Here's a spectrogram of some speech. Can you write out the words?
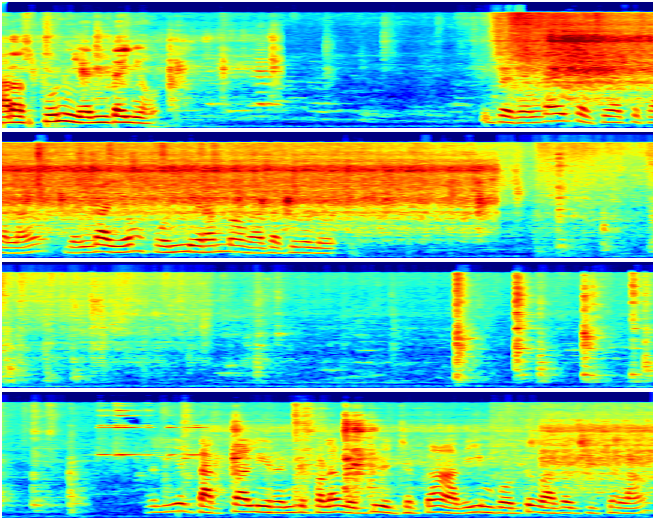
அரை ஸ்பூன் வெந்தயம். இப்போ வெங்காயத்தை சேர்த்துக்கலாம். வெங்காயம் பொன்னிறமாக வதக்கணும். இதுலேயே தக்காளி ரெண்டு பழம் வெட்டி வச்சுருக்கோம். அதையும் போட்டு வதக்கிக்கலாம்.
